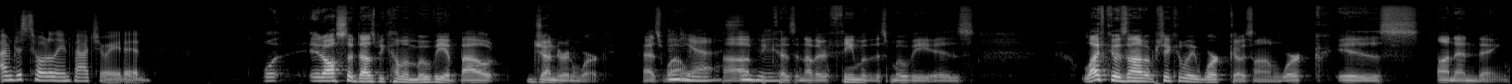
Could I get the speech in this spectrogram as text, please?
i'm just totally infatuated well it also does become a movie about gender and work as well Mhm. Yes. uh, Mhm. because another theme of this movie is life goes on, but particularly work goes on. Work is unending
